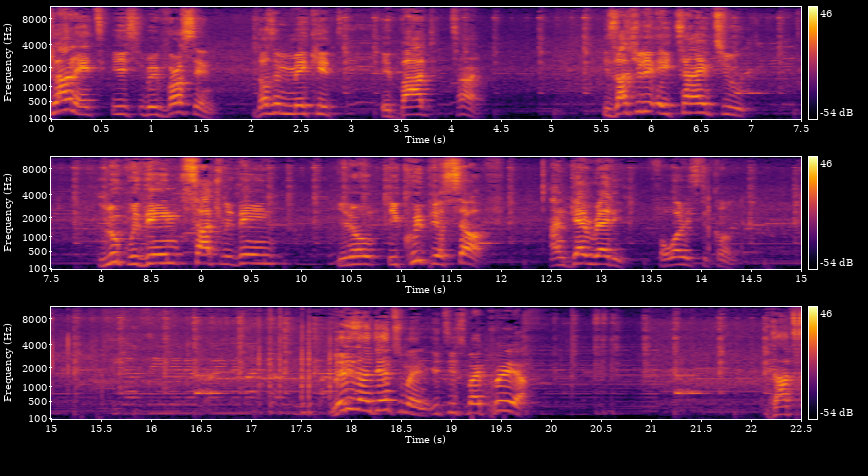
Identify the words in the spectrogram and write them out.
planet is reversing doesn't make it a bad time. It's actually a time to look within, search within, you know, equip yourself and get ready for what is to come. Ladies and gentlemen, it is my prayer that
